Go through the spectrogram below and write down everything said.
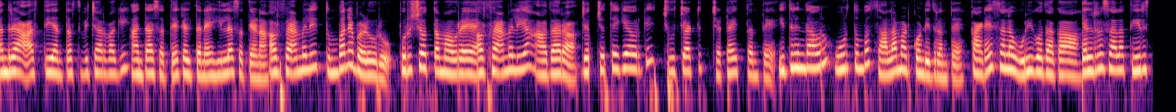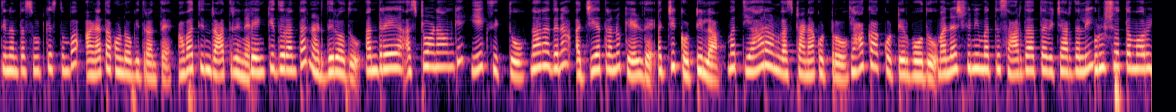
ಅಂದ್ರೆ ಆಸ್ತಿ, ಅಂತಸ್ತ್ ವಿಚಾರವಾಗಿ ಅಂತ ಸತ್ಯ ಕೇಳ್ತಾನೆ. ಇಲ್ಲ ಸತ್ಯಣ್ಣ, ಅವ್ರ ಫ್ಯಾಮಿಲಿ ತುಂಬಾನೇ ಬಡವರು. ಪುರುಷೋತ್ತಮ ಅವರೇ ಅವ್ರ ಫ್ಯಾಮಿಲಿಯ ಆಧಾರ. ಜೊತೆಗೆ ಅವ್ರಿಗೆ ಚೂಚಾಟ ಚಟ ಇತ್ತಂತೆ. ಇದ್ರಿಂದ ಅವರು ಊರ್ ತುಂಬಾ ಸಾಲ ಮಾಡ್ಕೊಂಡಿದ್ರಂತೆ. ಕಡೆ ಸಲ ಊರಿಗೆ ಹೋದಾಗ ಎಲ್ರು ಸಾಲ ತೀರಿಸ್ತೀನಂತ ಸೂಟ್ ಕೇಸ್ ತುಂಬಾ ಹಣ ತಗೊಂಡ್ ಹೋಗಿದ್ರಂತೆ. ಅವತ್ತಿನ ರಾತ್ರಿನೇ ಬೆಂಕಿ ದುರಂತ ನಡೆದಿರೋದು. ಅಂದ್ರೆ ಅಷ್ಟು ಹಣ ಅವನ್ಗೆ ಹೇಗ್ ಸಿಕ್ತು? ನಾನು ಅದನ್ನ ಅಜ್ಜಿ ಹತ್ರನು ಕೇಳ್ದೆ. ಅಜ್ಜಿ ಕೊಟ್ಟಿಲ್ಲ. ಮತ್ ಯಾರ ಅವನ್ಗ ಅಷ್ಟು ಹಣ ಕೊಟ್ರು? ಯಾಕೆ ಕೊಟ್ಟಿರ್ಬೋದು? ಮನಶ್ವಿನಿ ಮತ್ತು ಶಾರದಾತ್ತ ವಿಚಾರದಲ್ಲಿ ಪುರುಷೋತ್ತಮ ಅವರು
